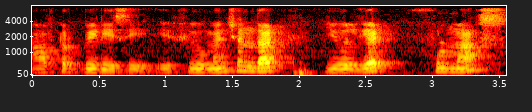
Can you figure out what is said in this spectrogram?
after BDC if you mention that you will get full marks.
